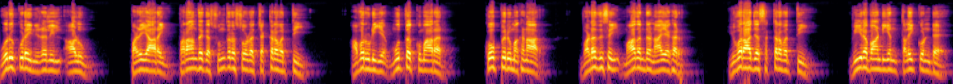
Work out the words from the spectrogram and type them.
ஒரு குடை நிழலில் ஆளும் பழையாறை பராந்தக சுந்தர சோழ சக்கரவர்த்தி அவருடைய மூத்த குமாரர் கோப்பெருமகனார் வடதிசை மாதண்ட நாயகர் யுவராஜ சக்கரவர்த்தி வீரபாண்டியன் தலை கொண்ட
